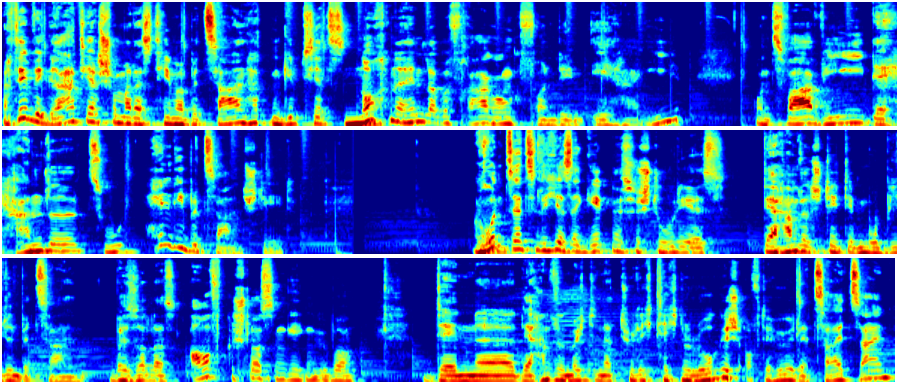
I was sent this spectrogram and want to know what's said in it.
Nachdem wir gerade ja schon mal das Thema Bezahlen hatten, gibt es jetzt noch eine Händlerbefragung von dem EHI. Und zwar, wie der Handel zu Handybezahlen steht. Grundsätzliches Ergebnis der Studie ist, der Handel steht dem mobilen Bezahlen besonders aufgeschlossen gegenüber, denn äh, der Handel möchte natürlich technologisch auf der Höhe der Zeit sein.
